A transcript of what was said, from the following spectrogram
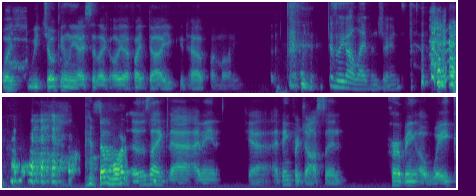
Well, we jokingly I said like, oh yeah, if I die, you could have my money. because we got life insurance so more. It was like that. I mean, yeah, I think for Jocelyn, her being awake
